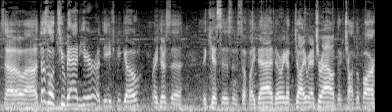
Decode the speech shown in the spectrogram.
So uh, it doesn't look too bad here at the HP Go. Right there's the, the kisses and stuff like that. There we got the Jolly Rancher out, the chocolate bar.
